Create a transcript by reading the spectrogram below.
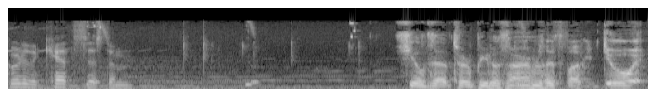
go to the Keth system. Shields up, torpedoes armed. Let's fucking do it.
